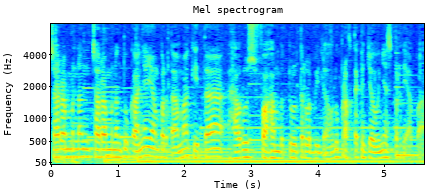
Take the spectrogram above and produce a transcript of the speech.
cara menen- cara menentukannya yang pertama kita harus paham betul terlebih dahulu praktek kejawennya seperti apa.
